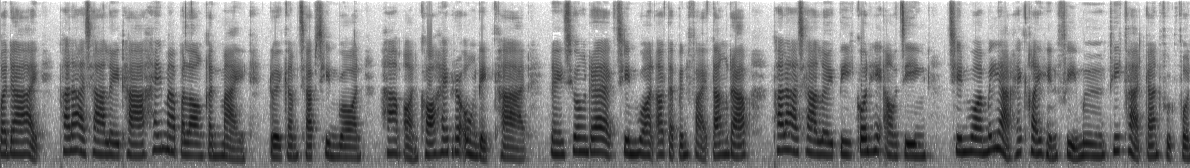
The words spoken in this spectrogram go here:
ก็ได้ พระราชาเลยท้าให้มาประลองกันใหม่ โดยกำชับชินวอนห้ามอ่อนข้อให้พระองค์เด็ดขาด ในช่วงแรกชินวอนเอาแต่เป็นฝ่ายตั้งรับ พระราชาเลยตีก้นให้เอาจริงชินวอนไม่อยากให้ใครเห็นฝีมือที่ขาดการฝึกฝน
